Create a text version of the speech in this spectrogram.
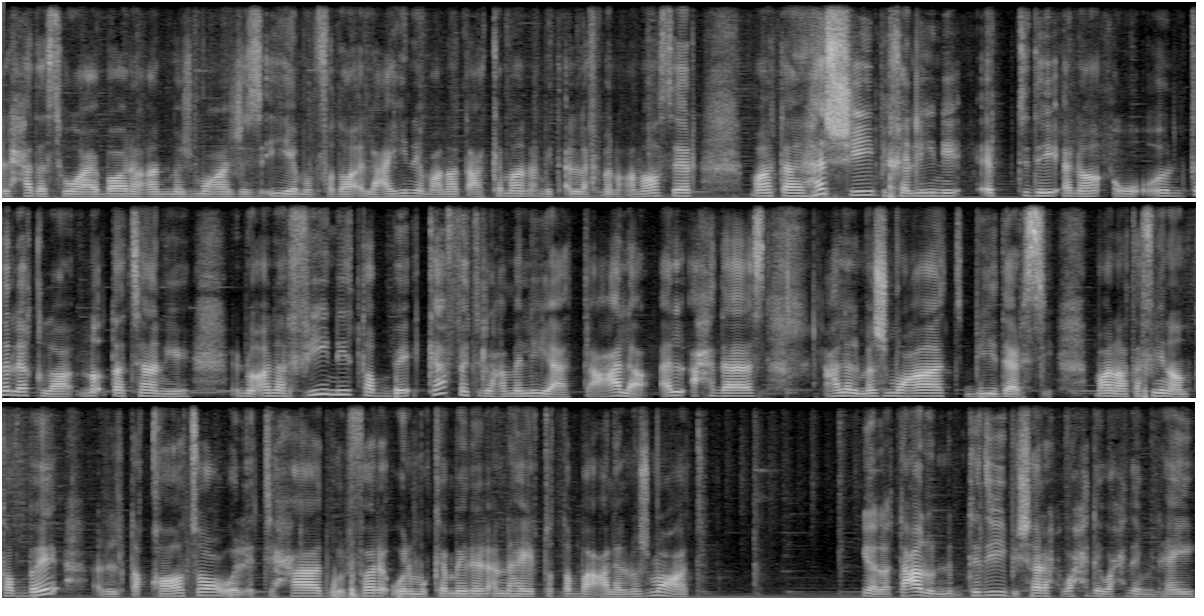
الحدث هو عبارة عن مجموعة جزئية من فضاء العينة معناتها كمان عم يتألف من عناصر. معناتها هالشي بخليني أبتدي أنا وانطلق لنقطة تانية إنه أنا فيني طبق كافة العمليات على الأحداث على المجموعات بدرسي. معناتها فينا نطبق التقاطع والاتحاد والفرق والمكملة لأنها هي بتطبق على المجموعات. يلا تعالوا نبتدي بشرح واحدة واحدة من هاي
